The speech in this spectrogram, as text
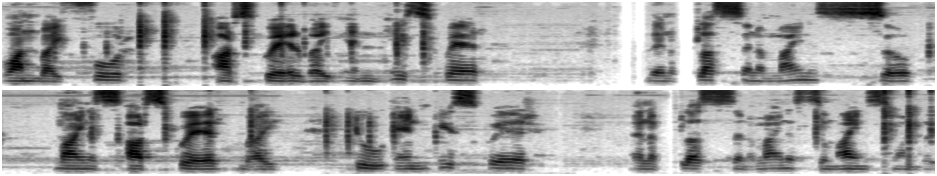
1 by 4 r square by n a square then a plus and a minus so minus r square by 2 n a square and a plus and a minus so minus 1 by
